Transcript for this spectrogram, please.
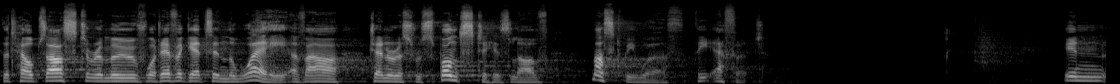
that helps us to remove whatever gets in the way of our generous response to his love must be worth the effort. In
